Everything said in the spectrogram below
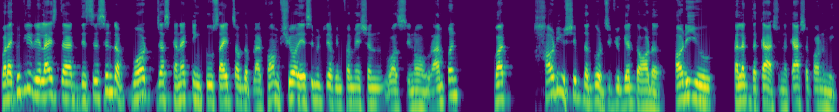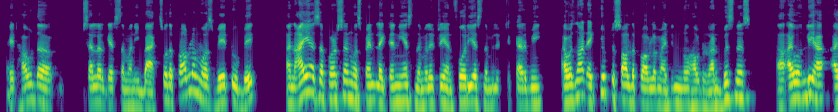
But I quickly realized that this isn't about just connecting two sides of the platform. Sure, asymmetry of information was you know rampant, but how do you ship the goods if you get the order? How do you collect the cash in a cash economy, right? How the seller gets the money back. So the problem was way too big. And I, as a person who spent like 10 years in the military and four years in the military academy, I was not equipped to solve the problem. I didn't know how to run business. Uh, I only ha- I,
